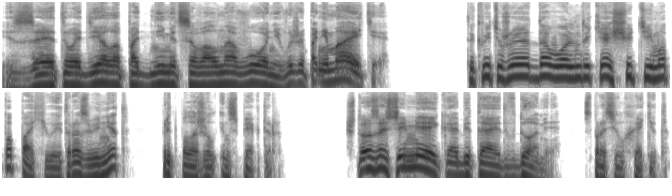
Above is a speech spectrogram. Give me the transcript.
«Из-за этого дела поднимется волна вони, вы же понимаете?» «Так ведь уже довольно-таки ощутимо попахивает, разве нет?» — предположил инспектор. «Что за семейка обитает в доме?» — спросил Хэкет.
